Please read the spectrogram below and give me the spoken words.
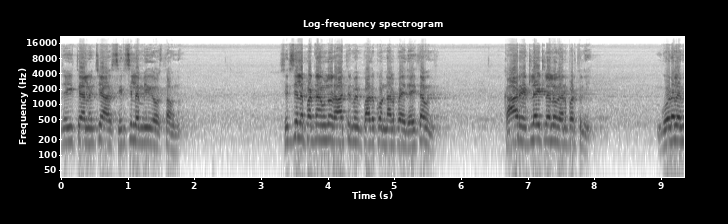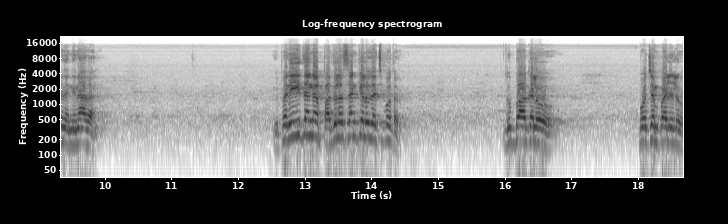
జగిత్యాల నుంచి ఆ సిరిసిల్ల మీదుగా వస్తూ ఉన్నాం. సిరిసిల్ల పట్టణంలో రాత్రి మేము పదకొండు నలభై ఐదు అవుతా ఉంది. కారు హెడ్లైట్లలో కనపడుతున్నాయి. గోడల మీద నినాదాలు. విపరీతంగా పదుల సంఖ్యలో చచ్చిపోతారు. దుబ్బాకలో పోచంపల్లిలో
